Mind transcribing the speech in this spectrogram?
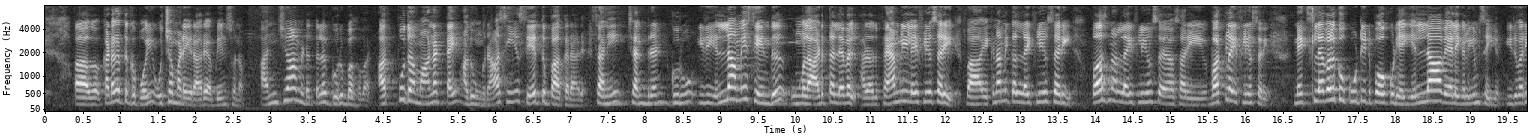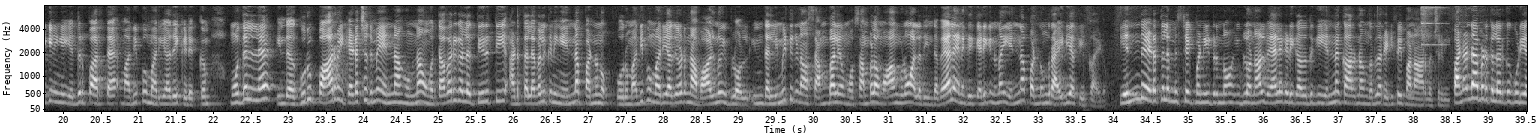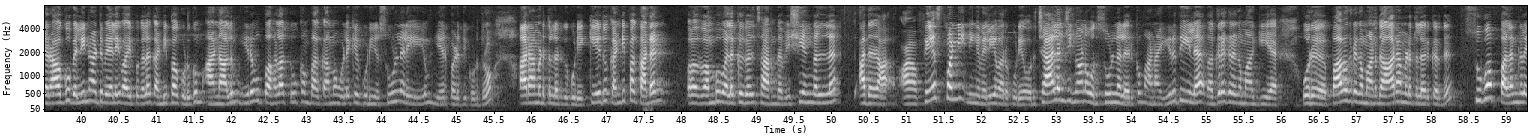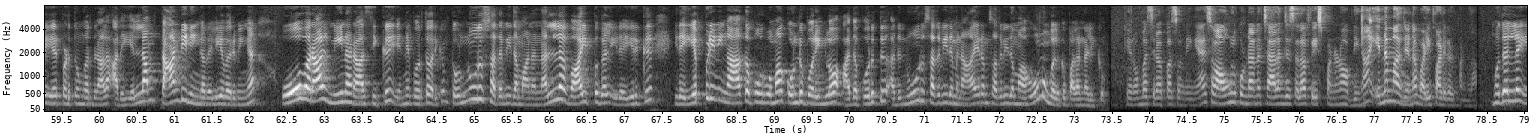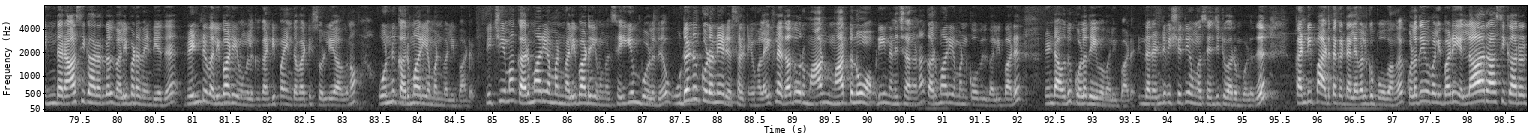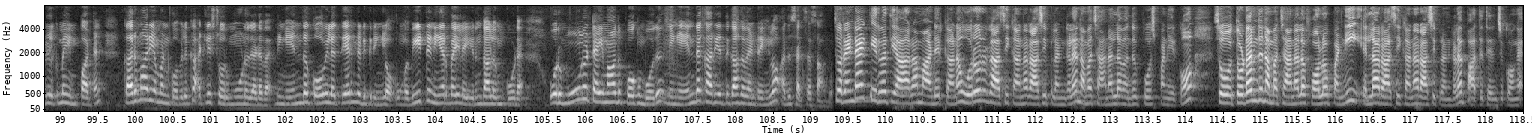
கடகத்துக்கு போய் உச்சமடைகிறாரு அப்படின்னு சொன்னோம். அஞ்சாம் இடத்துல குரு பகவான். அற்புதமான டைம் அது உங்க ராசியும் சேர்த்து பார்க்குறாரு. சனி சந்திரன் குரு இது எல்லாமே சேர்ந்து உங்களை அடுத்த லெவல் அதாவது ஃபேமிலி லைஃப்லையும் சரி எக்கனாமிக்கல் லைஃப்லையும் சரி பர்சனல் லைஃப்லயும் சாரி ஒர்க் லைஃப்லையும் சரி நெக்ஸ்ட் லெவலுக்கு கூட்டிகிட்டு போகக்கூடிய எல்லா வேலைகளையும் செய்யும். இது வரைக்கும் நீங்கள் எதிர்பார்த்த மதிப்பு மரியாதை கிடைக்கும். முதல்ல இந்த குரு பார்வை கிடைச்சதுமே என்ன ஆகும்னா தவறுகளை திருத்தி அடுத்த லெவலுக்கு நீங்கள் என்ன பண்ணணும்? ஒரு மதிப்பு மரியாதையோடு நான் வாழணும். இவ்வளோ இந்த லிமிட்டுக்கு நான் சம்பளம் சம்பளம் வாங்கணும் அல்லது இந்த வேலை எனக்கு கிடைக்கணும்னா என்ன பண்ணுங்கிற ஐடியா கிளிக் ஆகிடும் எந்த இடத்துல மிஸ்டேக் பண்ணிட்டு இருந்தோம் இவ்வளோ நாள் வேலை கிடைக்காததுக்கு என்ன காரணங்கிறத ரெடிஃபை பண்ண ஆரம்பிச்சிருவீங்க. பன்னெண்டாம் இடத்துல இருக்கக்கூடிய ராகு வெளிநாட்டு வேலை வாய்ப்புகளை கண்டிப்பாக கொடுக்கும். ஆனாலும் இரவு பகலாக தூக்கம் பார்க்காம உழைக்கக்கூடிய சூழ்நிலையையும் ஏற்படுத்தி கொடுத்துரும். ஆறாம் இடத்துல இருக்கக்கூடிய கேது கண்டிப்பாக கடன் வம்பு வழக்குகள் சார்ந்த விஷயங்களில் அதை ஃபேஸ் பண்ணி நீங்கள் வெளியே வரக்கூடிய ஒரு சேலஞ்சிங்கான ஒரு சூழ்நிலை இருக்கும். ஆனால் இறுதியில் வக்ரகிரகமாகிய ஒரு பாவகிரகமானது ஆறாம் இடத்துல இருக்கிறது. சுப பலன்களை ஏற்படுத்துங்கிறதுனால அதை எல்லாம் தாண்டி நீங்கள் வெளியே வருவீங்க. ஓவரால் மீன ராசிக்கு என்னை பொறுத்த வரைக்கும் தொண்ணூறு சதவீதமான நல்ல வாய்ப்புகள் இதை இருக்குது இதை எப்படி நீங்கள் ஆக்கப்பூர்வமாக கொண்டு போகிறீங்களோ அதை பொறுத்து அது நூறு சதவீதம் என ஆயிரம் சதவீதமாகவும் உங்களுக்கு பலனளிக்கும் ஓகே ரொம்ப சிறப்பாக சொன்னீங்க. ஸோ அவங்களுக்கு உண்டான சேலஞ்சஸ் எல்லாம் ஃபேஸ் பண்ணணும் அப்படின்னா என்ன மாதிரியான வழிபாடுகள் பண்ணலாம்? முதல்ல இந்த ராசிக்காரர்கள் வழிபட வேண்டியது ரெண்டு வழிபாடு இவங்களுக்கு கண்டிப்பாக இந்த வாட்டி சொல்லி ஆகணும். ஒன்று கருமாரியம்மன் வழிபாடு. நிச்சயமாக கருமாரியம்மன் வழிபாடு இவங்க செய்யும் பொழுது உடனுக்குடனே ரிசல்ட் இவங்க லைஃப்பில் ஏதாவது ஒரு மா மாற்றணும் அப்படின்னு நினச்சாங்கன்னா கருமாரியம்மன் கோவில் வழிபாடு ரெண்டாவது குலதெய்வ வழிபாடு. இந்த ரெண்டு விஷயத்தையும் இவங்க செஞ்சுட்டு வரும் பொழுது கண்டிப்பாக அடுத்த கட்ட லெவலுக்கு போவாங்க. குலதெய்வ வழிபாடு எல்லா ராசிக்காரர்களுக்குமே இம்பார்ட்டன்ட் கருமாரியம்மன் கோவிலுக்கு அட்லீஸ்ட் ஒரு மூணு தடவை. நீங்கள் எந்த கோவிலை தேர்ந்தெடுக்கிறீங்களோ உங்கள் வீட்டு நியர்பையில் இருந்தாலும் கூட ஒரு மூணு டைமாவது போகும்போது நீங்கள் எந்த காரியத்துக்காக வேண்டுறீங்களோ அது சக்ஸஸ் ஆகும். ஸோ ரெண்டாயிரத்தி இருபத்தி ஆறாம் ஆண்டிற்கான ஒரு ஒரு ராசிக்கான ராசி பலன்களை நம்ம சேனலில் வந்து போஸ்ட் பண்ணியிருக்கோம். ஸோ தொடர்ந்து நம்ம சேனலை ஃபாலோ பண்ணி எல்லா ராசிக்கான ராசி பலன்களை பார்த்து தெரிஞ்சுக்கோங்க.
